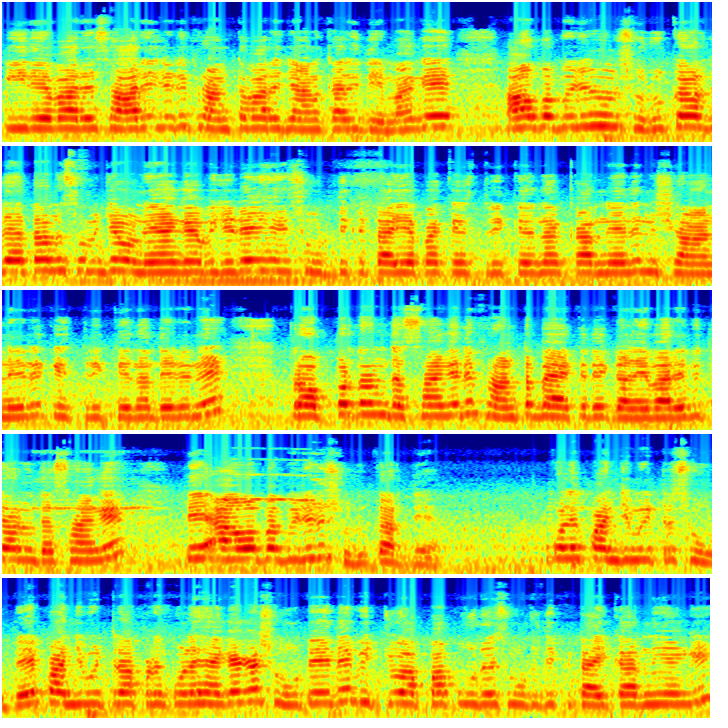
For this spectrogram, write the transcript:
ਤੀਰੇ ਬਾਰੇ, ਸਾਰੀ ਜਿਹੜੀ ਫਰੰਟ ਬਾਰੇ ਜਾਣਕਾਰੀ ਦੇਵਾਂਗੇ। ਆਓ ਆਪਾਂ ਵੀਡੀਓ ਨੂੰ ਸ਼ੁਰੂ ਕਰਦੇ ਹਾਂ, ਤੁਹਾਨੂੰ ਸਮਝਾਉਣੇ ਆਂਗੇ ਵੀ ਜਿਹੜੇ ਇਹ ਸੂਟ ਦੀ ਕਟਾਈ ਆਪਾਂ ਕਿਸ ਤਰੀਕੇ ਨਾਲ ਕਰਨੇ ਆ ਇਹਦੇ ਨਿਸ਼ਾਨ ਨੇ ਜਿਹੜੇ ਕਿਸ ਤਰੀਕੇ ਨਾਲ ਦੇਣੇ ਨੇ ਪ੍ਰੋਪਰ ਤੁਹਾਨੂੰ ਦੱਸਾਂਗੇ ਇਹਦੇ ਫਰੰਟ ਬੈਕ ਦੇ ਗਲੇ ਬਾਰੇ ਵੀ ਤੁਹਾਨੂੰ ਦੱਸਾਂਗੇ। ਤੇ ਆਓ ਆਪਾਂ ਵੀਡੀਓ ਨੂੰ ਸ਼ੁਰੂ ਕਰਦੇ ਹਾਂ। ਕੋਲੇ 5 ਮੀਟਰ ਸੂਟ ਹੈ। 5 ਮੀਟਰ ਆਪਣੇ ਕੋਲੇ ਹੈਗਾਗਾ ਸੂਟ। ਇਹਦੇ ਵਿੱਚੋਂ ਆਪਾਂ ਪੂਰੇ ਸੂਟ ਦੀ ਕਟਾਈ ਕਰਨੀ ਹੈਗੀ।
